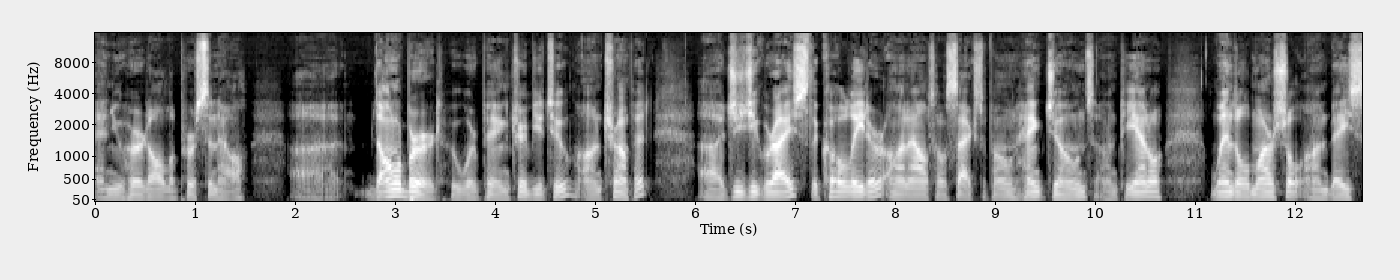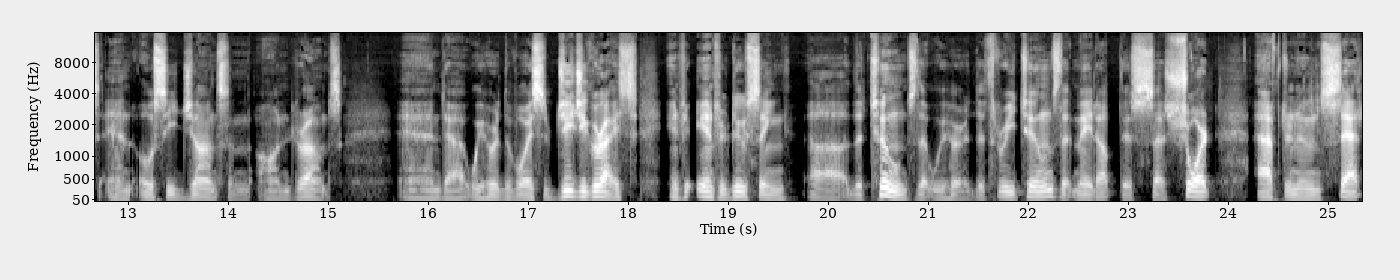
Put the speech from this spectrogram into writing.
and you heard all the personnel. Uh, Donald Byrd, who we're paying tribute to on trumpet, uh, Gigi Gryce, the co leader on alto saxophone, Hank Jones on piano, Wendell Marshall on bass, and O.C. Johnson on drums. And uh, we heard the voice of Gigi Gryce int- introducing uh, the tunes that we heard, the three tunes that made up this uh, short afternoon set.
